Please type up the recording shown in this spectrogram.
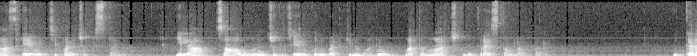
ఆశ్రయం ఇచ్చి పని చూపిస్తాడు. ఇలా చావు అంచుకు చేరుకొని బతికిన వారు మతం మార్చుకుని క్రైస్తవులు అవుతారు. ఇక్కడ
